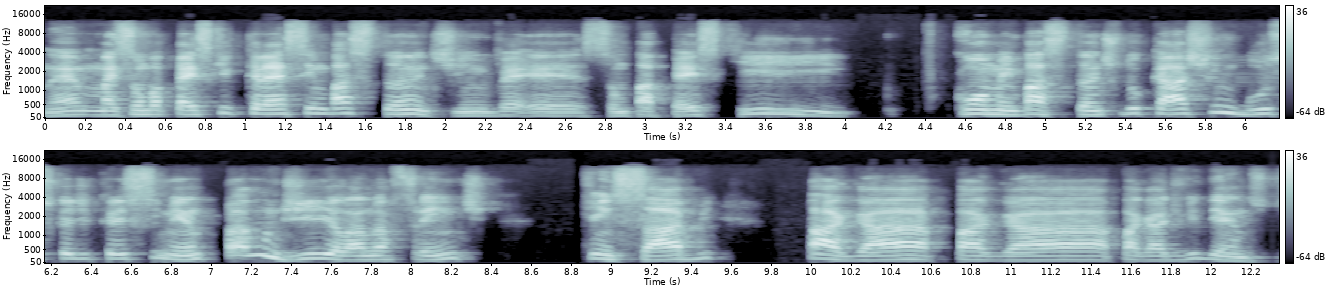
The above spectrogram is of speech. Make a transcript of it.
né? mas são papéis que crescem bastante, é, são papéis que comem bastante do caixa em busca de crescimento para um dia lá na frente, quem sabe, pagar, pagar, pagar dividendos.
